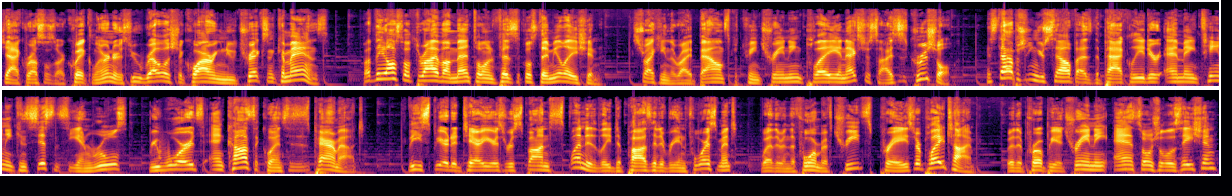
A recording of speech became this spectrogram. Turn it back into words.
Jack Russells are quick learners who relish acquiring new tricks and commands but they also thrive on mental and physical stimulation. Striking the right balance between training, play, and exercise is crucial. Establishing yourself as the pack leader and maintaining consistency in rules, rewards, and consequences is paramount. These spirited terriers respond splendidly to positive reinforcement, whether in the form of treats, praise, or playtime. With appropriate training and socialization,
